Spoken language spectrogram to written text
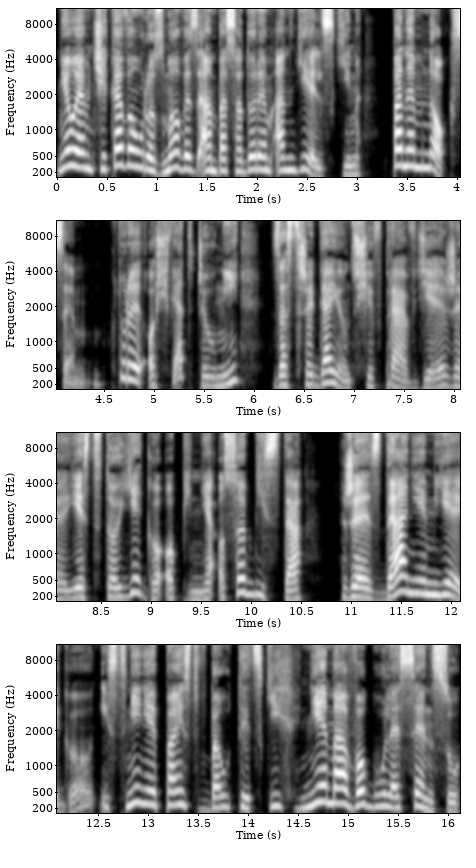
miałem ciekawą rozmowę z ambasadorem angielskim, panem Knoxem, który oświadczył mi, zastrzegając się wprawdzie, że jest to jego opinia osobista, że zdaniem jego istnienie państw bałtyckich nie ma w ogóle sensu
